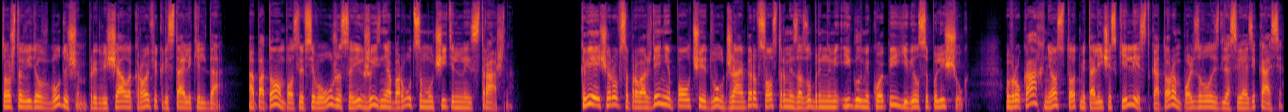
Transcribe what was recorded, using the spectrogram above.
То, что видел в будущем, предвещало кровь и кристаллики льда – а потом, после всего ужаса, их жизни оборвутся мучительно и страшно. К вечеру в сопровождении полча и двух джамперов с острыми зазубренными иглами копий явился Полищук. В руках нес тот металлический лист, которым пользовалась для связи Кася.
